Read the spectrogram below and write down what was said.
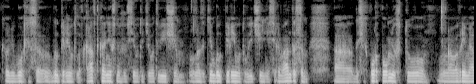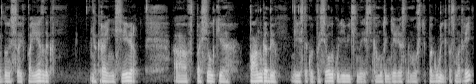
кроме Борхеса, был период Лавкрафт, конечно же, все вот эти вот вещи. А затем был период увлечения Сервантесом. А, до сих пор помню, что а, во время одной из своих поездок на крайний север в поселке Пангады, есть такой поселок удивительный, если кому-то интересно, можете погуглить, посмотреть.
